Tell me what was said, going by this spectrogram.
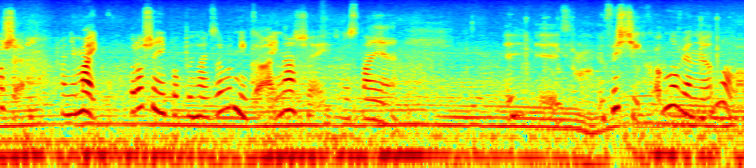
Proszę, panie Majku, proszę nie popychać zawodnika, a inaczej zostanie y, y, wyścig odnowiony od nowa.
